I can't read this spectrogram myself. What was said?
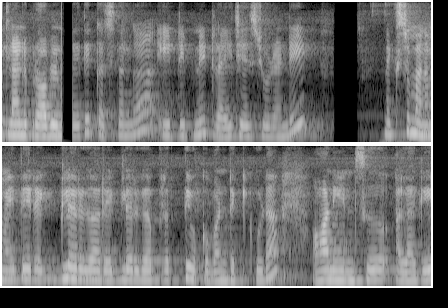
ఇట్లాంటి ప్రాబ్లమ్స్ అయితే ఖచ్చితంగా ఈ టిప్ని ట్రై చేసి చూడండి. నెక్స్ట్ మనమైతే రెగ్యులర్గా రెగ్యులర్గా ప్రతి ఒక్క వంటకి కూడా ఆనియన్స్ అలాగే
